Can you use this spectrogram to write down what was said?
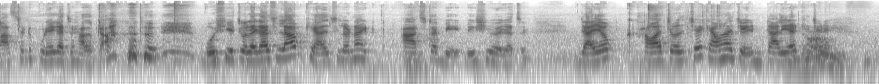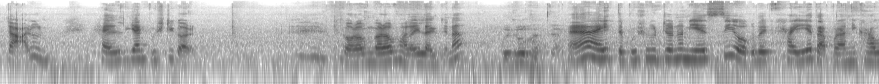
মাছটা একটু পুড়ে গেছে হালকা। বসিয়ে চলে গেছিলাম খেয়াল ছিল না আঁচটা বেশি হয়ে গেছে। যাই হোক খাওয়া চলছে। কেমন আছে? ডালিয়ার খিচুড়ি? দারুণ। হেলদি অ্যান্ড পুষ্টিকর। গরম গরম ভালোই লাগছে না? হ্যাঁ এই তো পুষুর জন্য নিয়ে এসেছি ওদের খাইয়ে তারপর আমি খাব।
